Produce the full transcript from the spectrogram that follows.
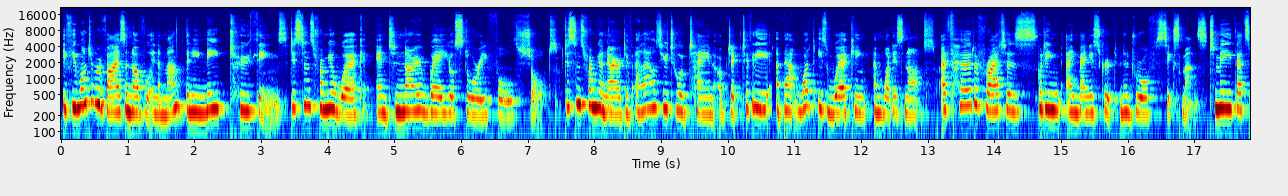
If you want to revise a novel in a month, then you need two things distance from your work and to know where your story falls short. Distance from your narrative allows you to obtain objectivity about what is working and what is not. I've heard of writers putting a manuscript in a drawer for six months. To me, that's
